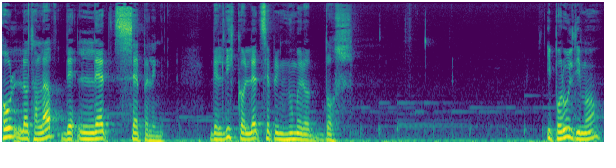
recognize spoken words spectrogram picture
Whole Lotta Love de Led Zeppelin, del disco Led Zeppelin número 2. Y por último,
